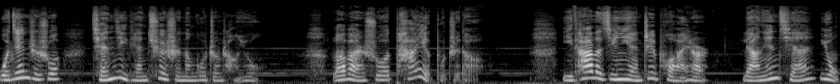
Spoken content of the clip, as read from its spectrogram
我坚持说前几天确实能够正常用。老板说他也不知道，以他的经验，这破玩意儿两年前用，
